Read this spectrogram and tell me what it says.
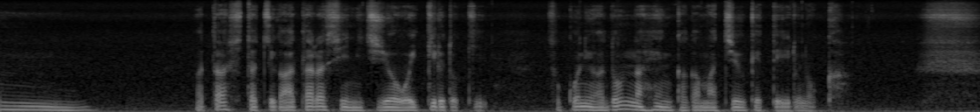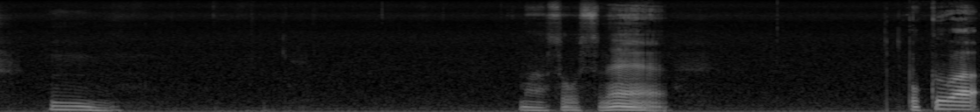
うん。私たちが新しい日常を生きるときそこにはどんな変化が待ち受けているのか。うん。まあそうですね。僕は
